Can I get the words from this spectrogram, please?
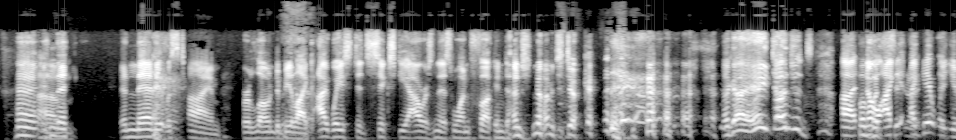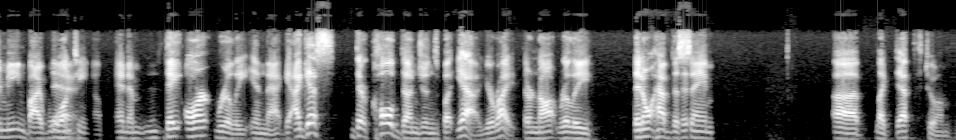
and, um, then, and then it was time for Lone to be like, I wasted 60 hours in this one fucking dungeon. No, I'm just joking. like, I hate dungeons. Uh, But- no, but I, I get what you mean by wanting them. And um, they aren't really in that game. I guess they're called dungeons, but yeah, you're right. They're not really, they don't have the same uh, like depth to them.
